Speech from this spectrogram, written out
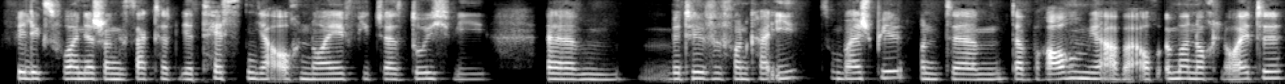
Felix vorhin ja schon gesagt hat, wir testen ja auch neue Features durch, wie ähm, mithilfe von KI zum Beispiel. Und ähm, da brauchen wir aber auch immer noch Leute,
